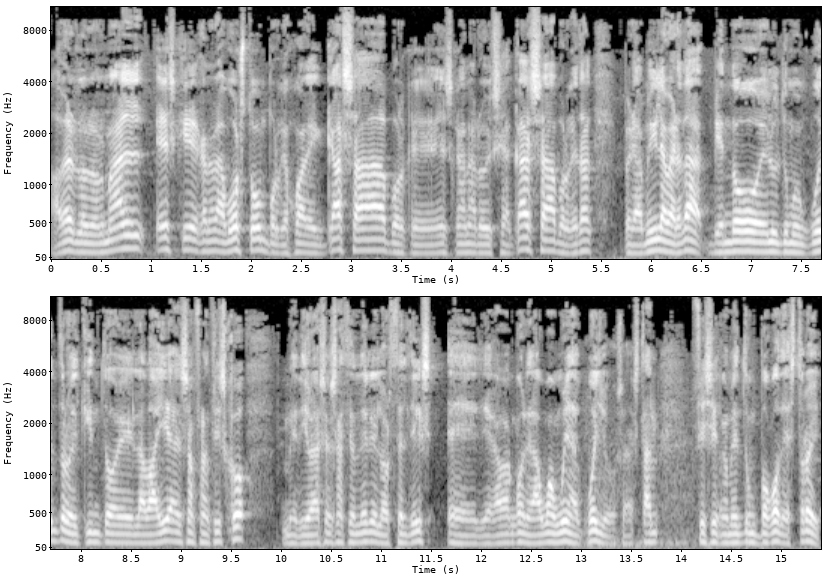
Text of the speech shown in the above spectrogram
A ver, lo normal es que ganara Boston porque juega en casa, porque es ganar o irse a casa, porque tal. Pero a mí, la verdad, viendo el último encuentro, el quinto en la Bahía, en San Francisco, me dio la sensación de que los Celtics eh, llegaban con el agua muy al cuello. O sea, están físicamente un poco destroy.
